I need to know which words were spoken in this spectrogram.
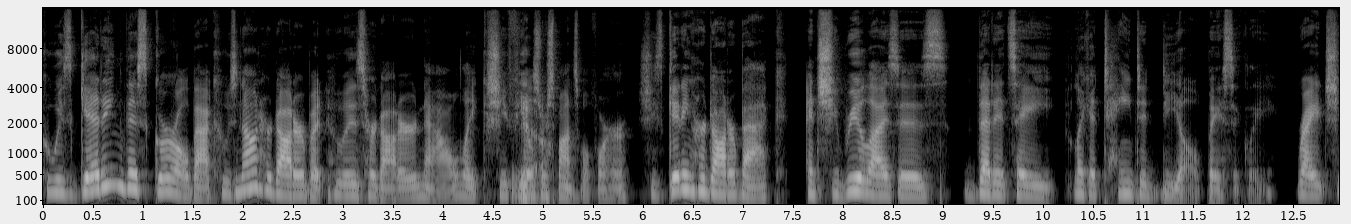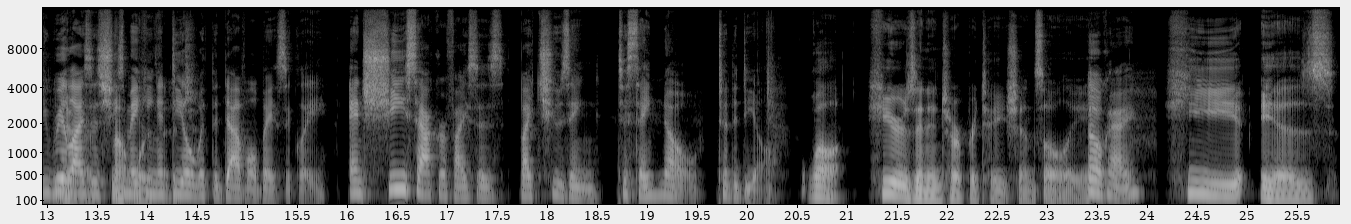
who is getting this girl back who's not her daughter but who is her daughter now like she feels Yeah. responsible for her. She's getting her daughter back and she realizes that it's a like a tainted deal basically right? She realizes it's she's making a worth deal with the devil basically and she sacrifices by choosing to say no to the deal. Well, here's an interpretation Sully. okay. He is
